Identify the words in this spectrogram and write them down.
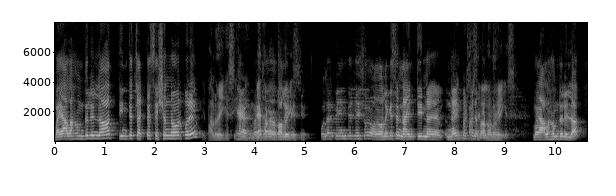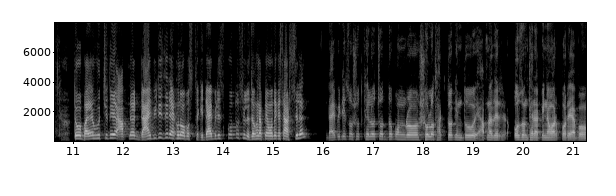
ভাইয়া আলহামদুলিল্লাহ তিনটে চারটা সেশন নেওয়ার পরে ভালো হয়ে গেছি হ্যাঁ মানে ব্যথাটা ভালো- হয়ে গেছে। ওনার পেনটা যে ভালো গেছে নাইনটি নাইন পার্সেন্ট 9% ভালো ভালো হয়ে গেছে। মানে আলহামদুলিল্লাহ। তো ভাইয়া হচ্ছে যে আপনার ডায়াবেটিসের এখন অবস্থা কি? ডায়াবেটিস কত ছিল যখন আপনি আমাদের কাছে আসছিলেন? ডায়াবেটিস ওষুধ খেলেও চোদ্দ, পনেরো, ষোলো থাকতো, কিন্তু আপনাদের ওজন থেরাপি নেওয়ার পরে এবং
